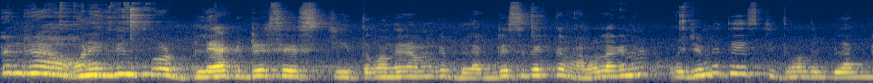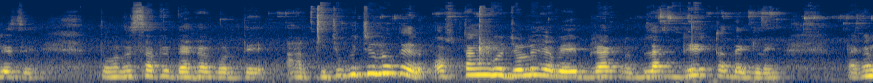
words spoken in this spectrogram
ফ্রেন্ডরা অনেকদিন পর ব্ল্যাক ড্রেসে এসেছি। তোমাদের আমাকে ব্ল্যাক ড্রেসে দেখতে ভালো লাগে না? ওই জন্যই তো এসেছি তোমাদের ব্ল্যাক ড্রেসে তোমাদের সাথে দেখা করতে। আর কিছু কিছু লোকের অষ্টাঙ্গ জ্বলে যাবে এই ব্ল্যাক ব্ল্যাক ড্রেসটা দেখলে। এখন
